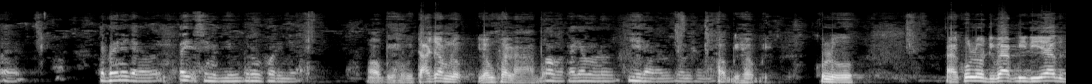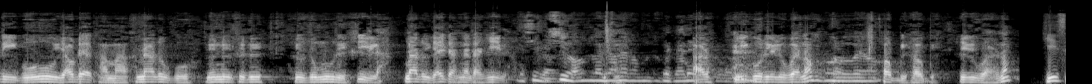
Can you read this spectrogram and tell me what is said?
အဲတပည့်နဲ့ကျတော့တိတ်အဆင်မပြေဘူးသူတို့ခေါ်နေတယ် ဟုတ်ပြီဟုတ်ပြီဒါကြောင့်မလို့ရုံထွက်လာတာပေါ့ဟုတ်ကဲ့ဒါကြောင့်မလို့ပြေးလာတာလို့ပြောလို့ဆိုတယ်ဟုတ်ပြီဟုတ်ပြီခုလိုအခုလိုဒီဘက် PDF ဒီကိုရောက်တဲ့အခါမှာခင်ဗျားတို့ကိုနည်းနည်းစီစီယူဆမှုတွေရှိလားခင်ဗျားတို့ရိုက်တာနှက်တာရှိလားမရှိပါရှိပါဘူးလက်ကြောင်းနဲ့တော့မတူဘူးဒါကလည်းအားဒီကိုတွေလိုပဲနော်ဘူးလိုပဲဟုတ်ဟုတ်ပြီဟုတ်ပြီကျေးဇူးပါနော် ရေစ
